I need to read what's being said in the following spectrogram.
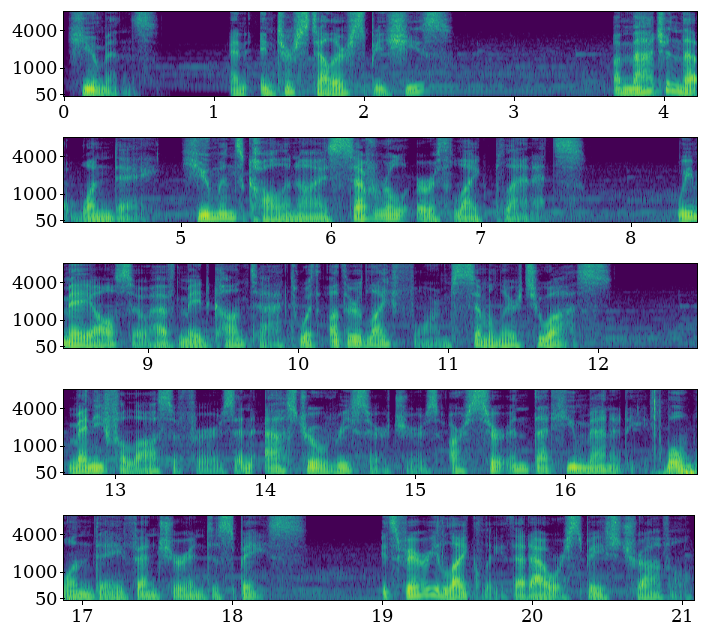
Humans an interstellar species? Imagine that one day, humans colonize several Earth-like planets. We may also have made contact with other life forms similar to us. Many philosophers and astro researchers are certain that humanity will one day venture into space. It's very likely that our space travel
